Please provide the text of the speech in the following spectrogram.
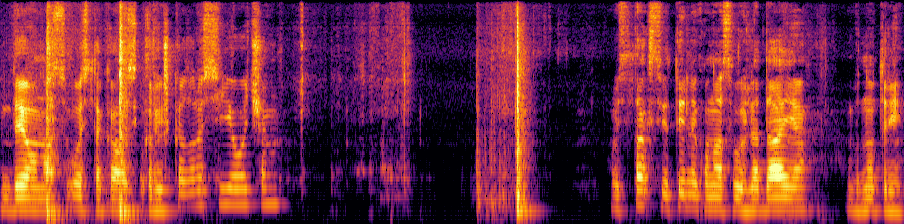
Де у нас ось така ось кришка з розсіювачем. Ось так світильник у нас виглядає внутрі.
